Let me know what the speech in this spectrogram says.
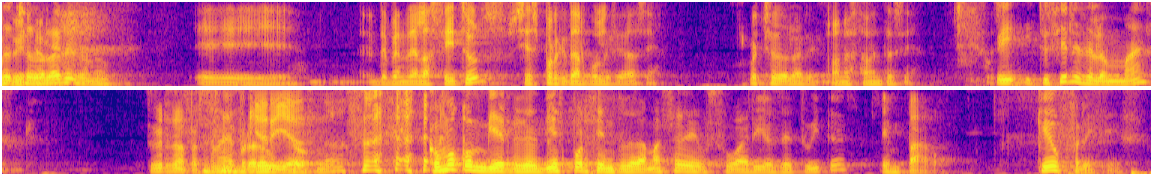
8 Twitter. dólares o no? Eh, depende de las features. Si es por quitar publicidad, sí. 8 dólares. Honestamente, sí. Oye, ¿Y tú si eres Elon Musk? Tú eres una persona de ¿Qué producto. harías, no? ¿Cómo conviertes el 10% de la masa de usuarios de Twitter en pago? ¿Qué ofreces?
